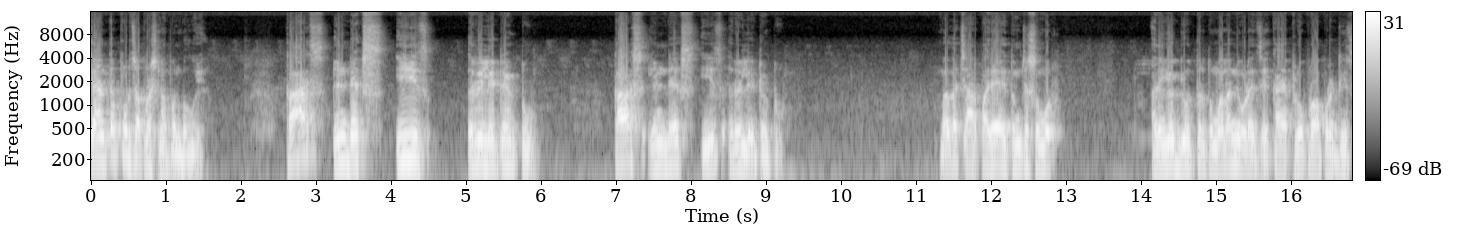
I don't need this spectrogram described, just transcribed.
त्यानंतर पुढचा प्रश्न आपण बघूया. Carr's index is related to Carr's index is related to बघा चार पर्याय आहे तुमच्यासमोर आणि योग्य उत्तर तुम्हाला निवडायचं आहे. काय flow properties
